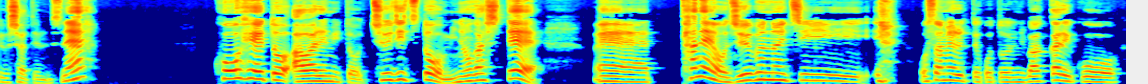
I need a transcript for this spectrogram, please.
おっしゃってるんですね。公平と憐れみと忠実とを見逃して、えー、種を十分の一 収めるってことにばっかりこう、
